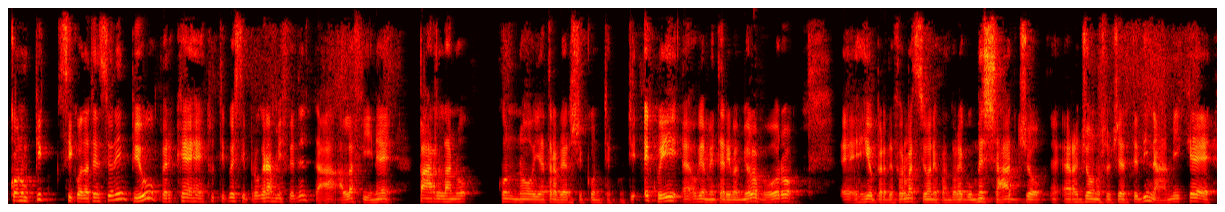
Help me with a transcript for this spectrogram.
con un pizzico d'attenzione in più, perché tutti questi programmi fedeltà alla fine parlano con noi attraverso i contenuti. E qui eh, ovviamente arriva il mio lavoro. Eh, io per deformazione, quando leggo un messaggio, eh, ragiono su certe dinamiche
